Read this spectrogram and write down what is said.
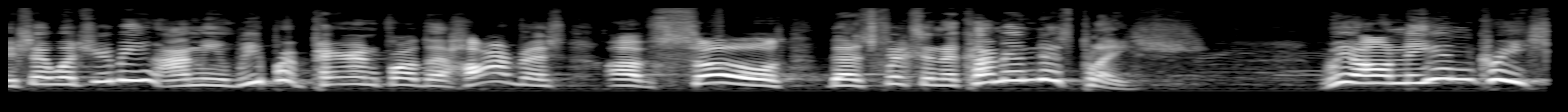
He said, What you mean? I mean, we preparing for the harvest of souls that's fixing to come in this place. We on the increase.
